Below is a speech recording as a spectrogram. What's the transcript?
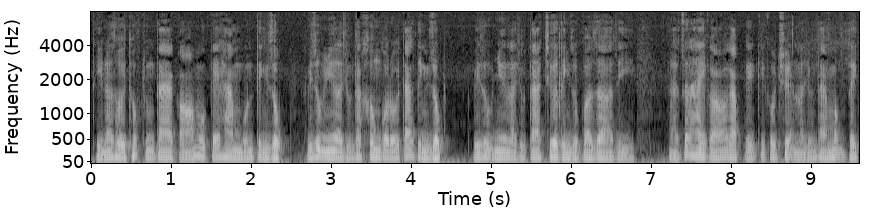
thì nó thôi thúc chúng ta có một cái ham muốn tình dục. Ví dụ như là chúng ta không có đối tác tình dục ví dụ như là chúng ta chưa tình dục bao giờ thì ờ, rất hay có gặp cái cái câu chuyện là chúng ta mộng tinh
